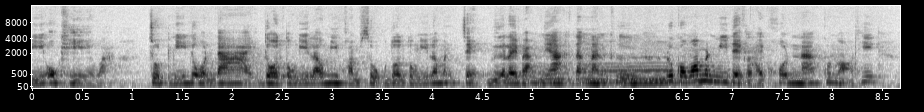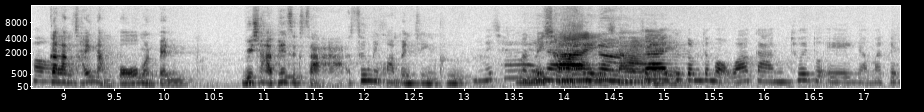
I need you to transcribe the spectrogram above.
นี้โอเคว่ะ จุดนี้โดนได้ โดนตรงนี้แล้วมีความสุข โดนตรงนี้แล้วมันเจ็บหรืออะไรแบบเนี้ย ดังนั้นคือรู้ก็ว่ามันมีเด็กหลายคนนะ คุณหมอที่พอกำลังใช้หนังโป๊เหมือนเป็น วิชาเพศศึกษา ซึ่งในความเป็นจริงคือ ไม่ใช่มันไม่นะใช่ใช่ใช่คือกำลังจะบอกว่าการช่วยตัวเองเนี่ยมันเป็น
